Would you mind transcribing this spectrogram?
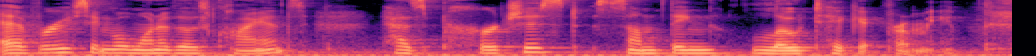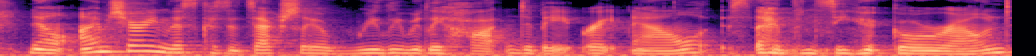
every single one of those clients has purchased something low ticket from me. Now, I'm sharing this because it's actually a really, really hot debate right now. I've been seeing it go around.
